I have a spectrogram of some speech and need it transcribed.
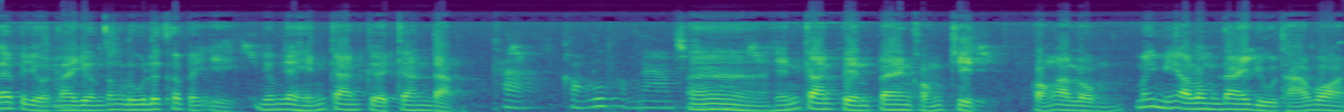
ได้ประโยชน์อะไรโยมต้องรู้ลึกเข้าไปอีกโยมจะเห็นการเกิดการดับค่ะ ของรูปของนามใช่ไหมอ่าคะเห็นการเปลี่ยนแปลงของจิตของอารมณ์ ไม่มีอารมณ์ใดอยู่ถาวร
